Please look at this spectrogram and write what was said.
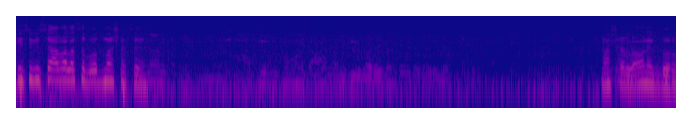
কিছু কিছু আবাল আছে বদমাস আছে। মাসাল্লাহ অনেক বড়।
